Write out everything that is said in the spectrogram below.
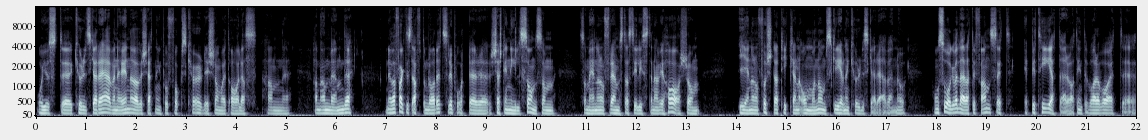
Och just eh, Kurdiska Räven är en översättning på Fox Kurdish som var ett alias han, eh, han använde. Det var faktiskt Aftonbladets reporter Kerstin Nilsson som, som är en av de främsta stilisterna vi har som i en av de första artiklarna om honom skrev den kurdiska räven. Och hon såg väl där att det fanns ett epitet där och att det inte bara var ett eh,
